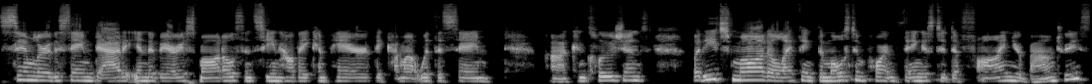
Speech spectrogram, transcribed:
similar the same data in the various models and seeing how they compare. They come out with the same uh, conclusions. But each model, I think the most important thing is to define your boundaries.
